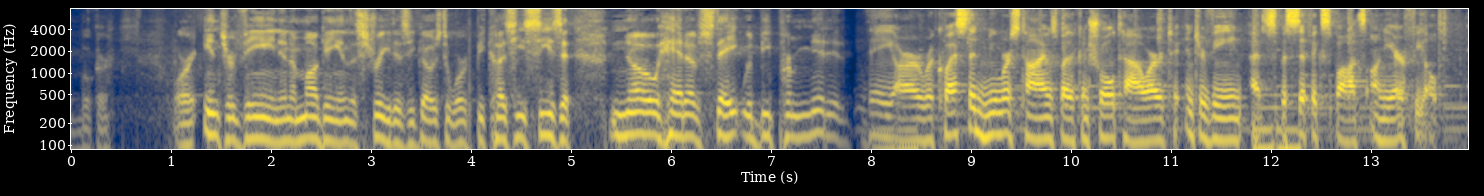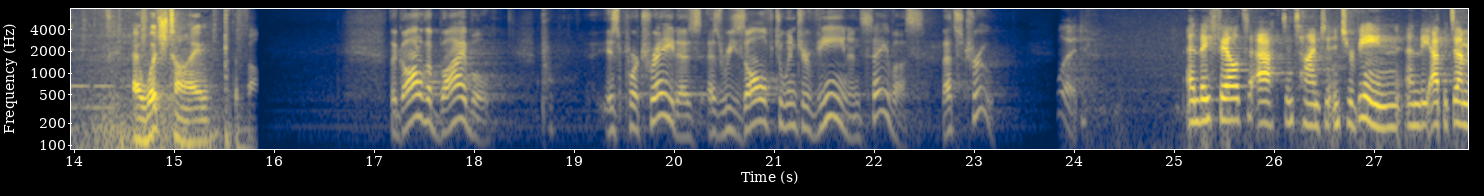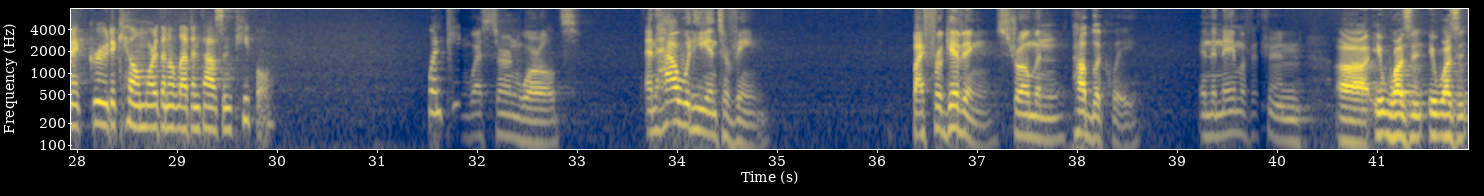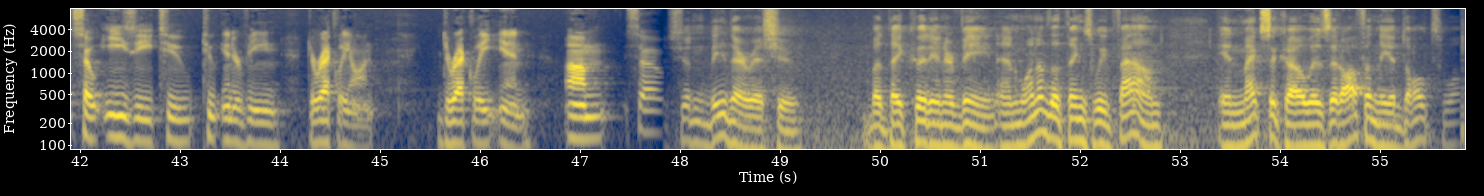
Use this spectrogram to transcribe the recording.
Booker or intervene in a mugging in the street as he goes to work because he sees it. no head of state would be permitted. They are requested numerous times by the control tower to intervene at specific spots on the airfield, at which time the The God of the Bible is portrayed as, as resolved to intervene and save us. That's true. Would. And they failed to act in time to intervene, and the epidemic grew to kill more than 11,000 people. When pe- Western worlds. And how would he intervene? By forgiving Stroman publicly in the name of his. Uh, it wasn't it wasn't so easy to to intervene directly on, directly in. Um, so it shouldn't be their issue, but they could intervene. And one of the things we found in Mexico is that often the adults will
